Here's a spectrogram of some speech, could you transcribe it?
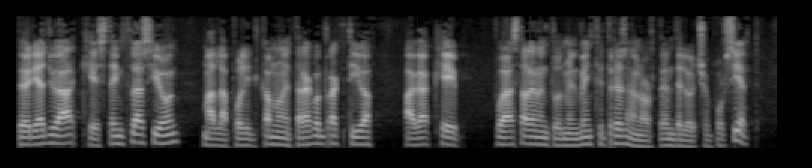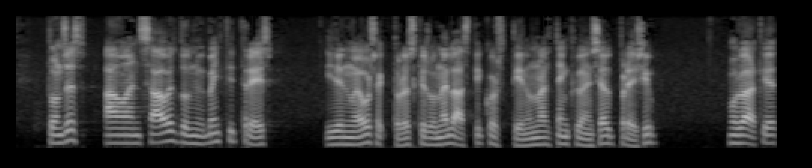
debería ayudar a que esta inflación más la política monetaria contractiva haga que pueda estar en el 2023 en el orden del 8%. Entonces, avanzado el 2023 y de nuevo sectores que son elásticos tienen una alta influencia del precio, vamos a ver que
